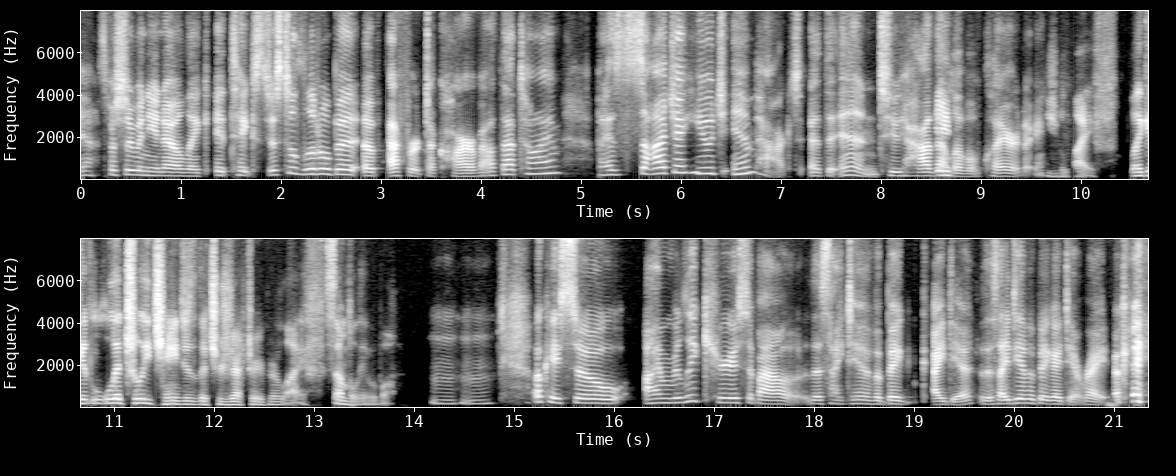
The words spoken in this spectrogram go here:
yeah, especially when you know, like, it takes just a little bit of effort to carve out that time, but has such a huge impact at the end to have that level of clarity. your life. Like it literally changes the trajectory of your life. It's unbelievable. Mhm. Okay, so I'm really curious about this idea of a big idea. This idea of a big idea, right? Okay.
